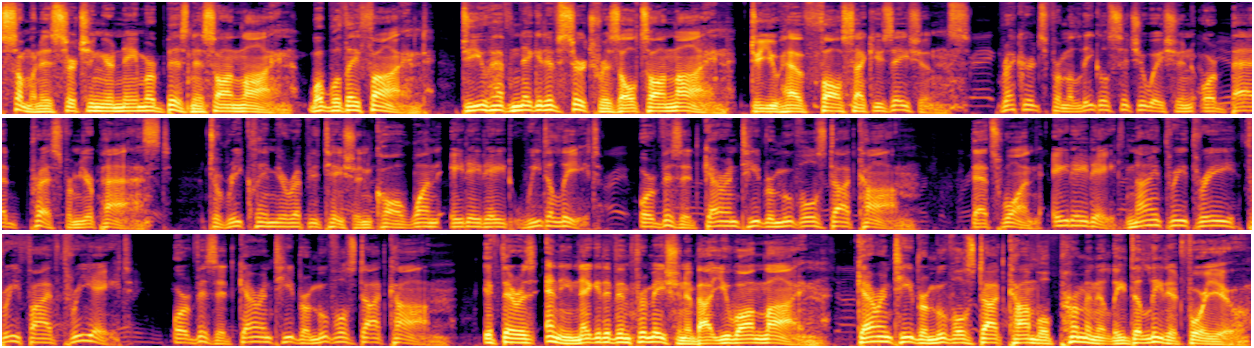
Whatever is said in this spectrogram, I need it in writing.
Someone is searching your name or business online. What will they find? Do you have negative search results online? Do you have false accusations, records from a legal situation, or bad press from your past? To reclaim your reputation, call 1 888 We Delete or visit guaranteedremovals.com. That's 1 888 933 3538 or visit guaranteedremovals.com. If there is any negative information about you online, guaranteedremovals.com will permanently delete it for you.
